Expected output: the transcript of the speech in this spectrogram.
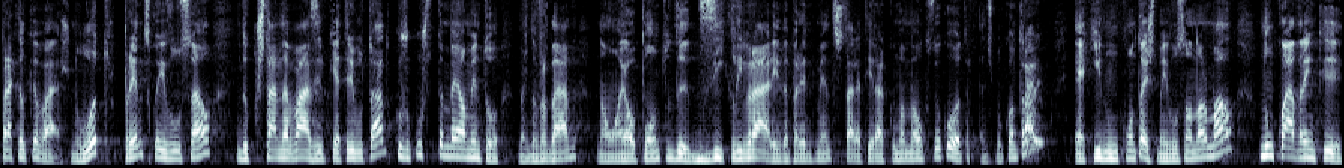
para aquele cabaz. No outro, prende-se com a evolução do que está na base e do que é tributado, cujo custo também aumentou. Mas, na verdade, não é ao ponto de desequilibrar e de aparentemente estar a tirar com uma mão o que se deu com a outra. Antes, pelo contrário, é aqui num contexto de uma evolução normal, num quadro em que,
